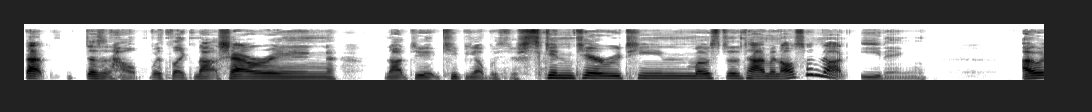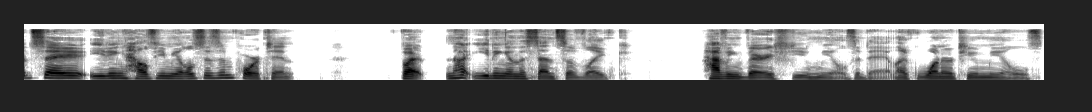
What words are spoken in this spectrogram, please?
that doesn't help with like not showering, not doing keeping up with your skincare routine most of the time, and also not eating. I would say eating healthy meals is important, but not eating in the sense of like having very few meals a day, like one or two meals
